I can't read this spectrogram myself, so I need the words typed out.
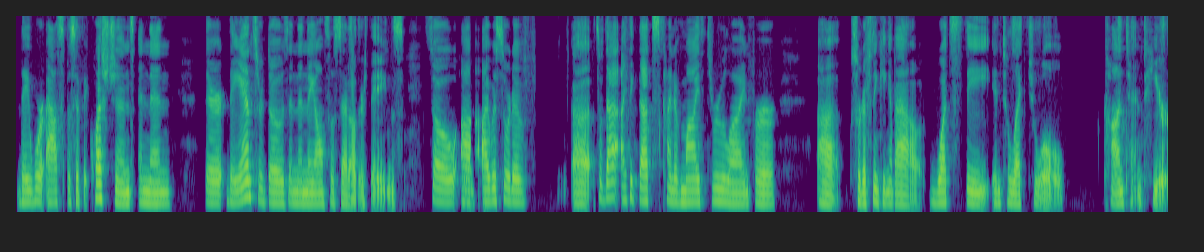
they were asked specific questions and then they they answered those and then they also said other things. So uh, I was sort of uh, so that I think that's kind of my through line for uh, sort of thinking about what's the intellectual content here.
